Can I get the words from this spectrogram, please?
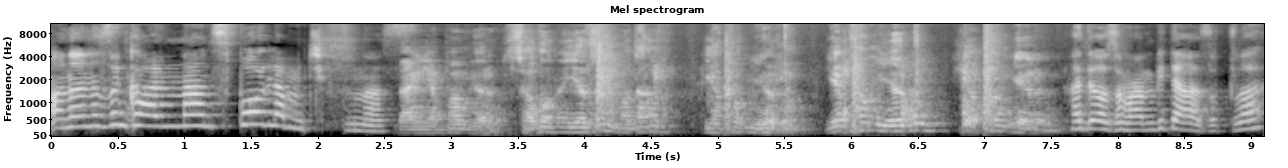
Ananızın karnından sporla mı çıktınız? Ben yapamıyorum. Salona yazılmadan yapamıyorum. Yapamıyorum. Yapamıyorum. Hadi o zaman bir daha zıpla.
